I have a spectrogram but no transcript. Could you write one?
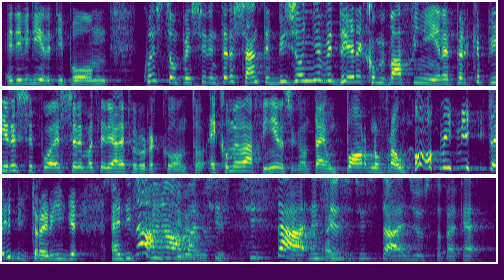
e devi dire tipo "Mm, questo è un pensiero interessante bisogna vedere come va a finire per capire se può essere materiale per un racconto. E come va a finire secondo te è un porno fra uomini? Cioè di tre righe? È No, difficile no, da ma ci, ci sta, nel senso Ecco. ci sta, è giusto perché...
